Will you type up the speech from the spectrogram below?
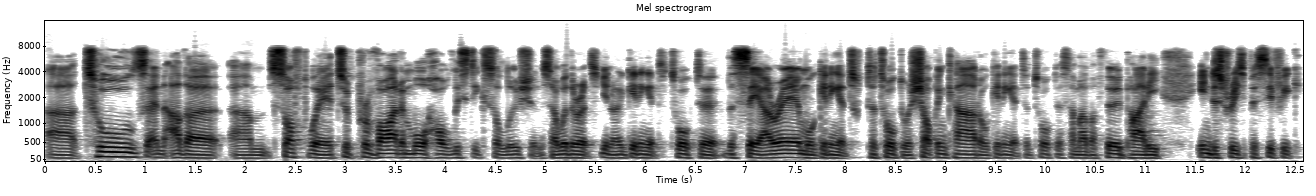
uh, tools and other um, software to provide a more holistic solution. So whether it's you know getting it to talk to the CRM or getting it to talk to a shopping cart or getting it to talk to some other third-party industry-specific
